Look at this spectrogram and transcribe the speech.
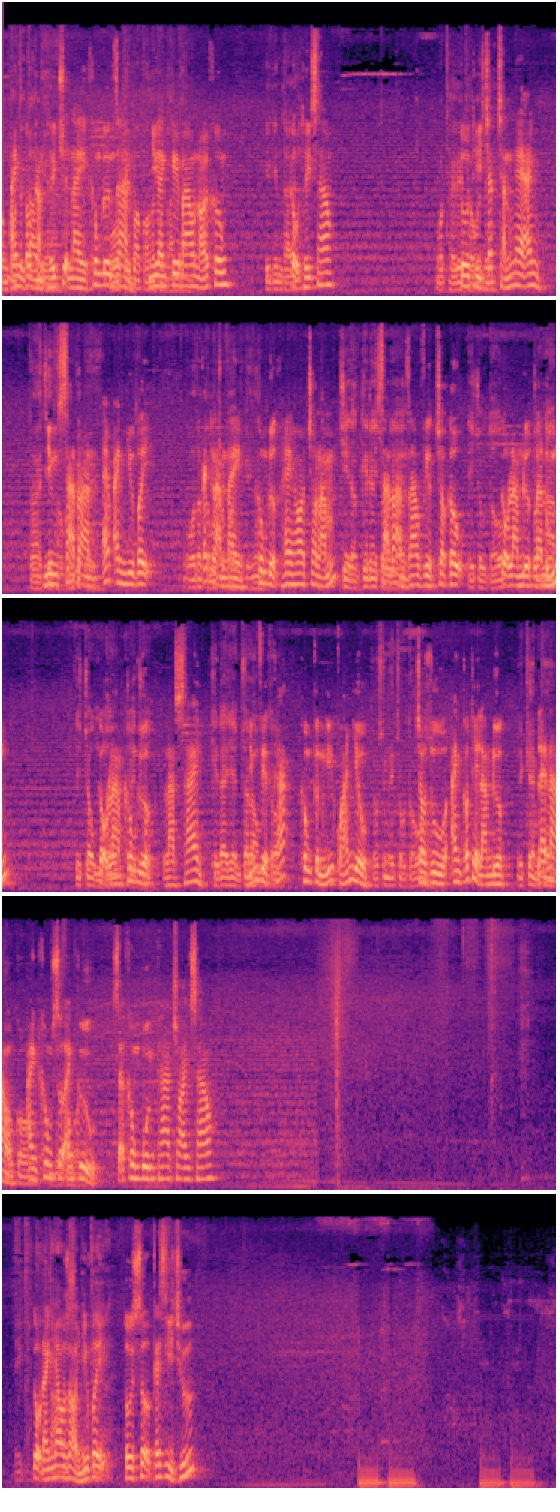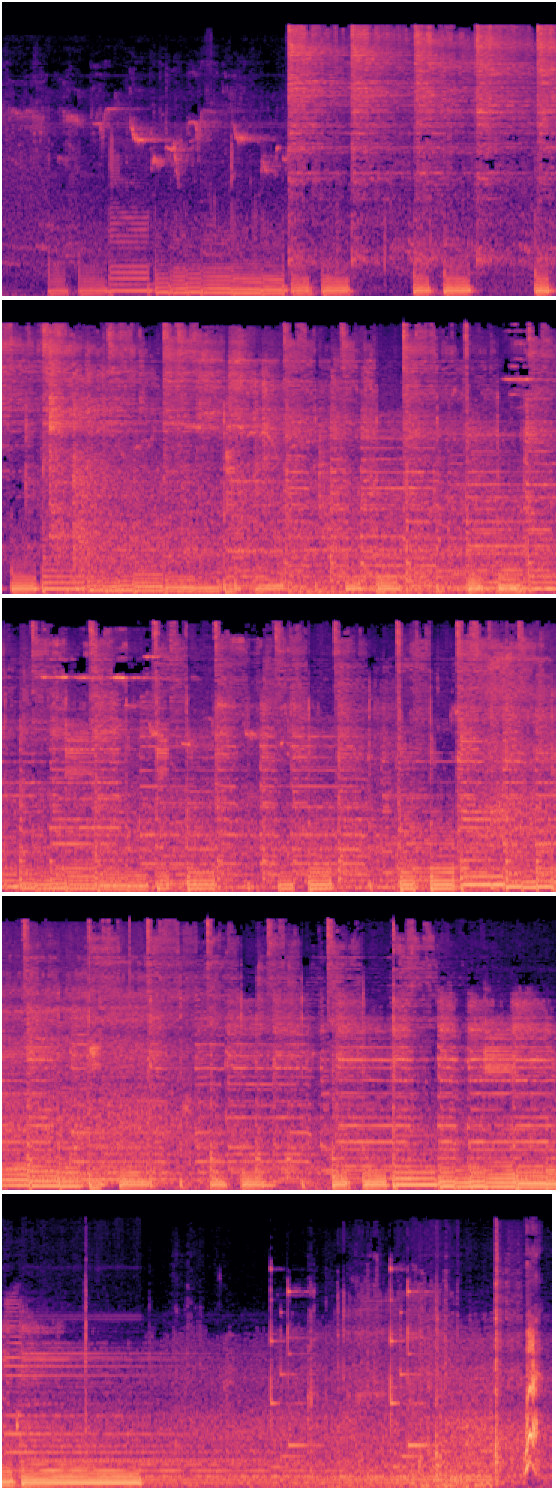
Anh có cảm thấy chuyện này không đơn giản Như anh kê bao nói không? Cậu thấy sao? Tôi thì chắc chắn nghe anh. Nhưng xã đoàn ép anh như vậy Cách làm này không? Được hay ho cho lắm. Xã đoàn giao việc cho cậu. Cậu làm được là đúng Cậu làm không được là sai. Những việc khác không cần nghĩ quá nhiều. Cho dù anh có thể làm được Lẽ nào anh không sợ anh cửu Sẽ không buông tha cho anh sao? Cậu đánh nhau giỏi như vậy Tôi sợ cái gì chứ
